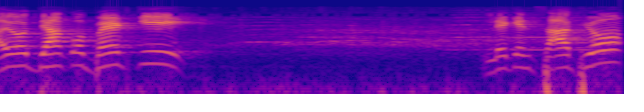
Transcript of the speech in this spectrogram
अयोध्या को भेंट की। लेकिन साथियों,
